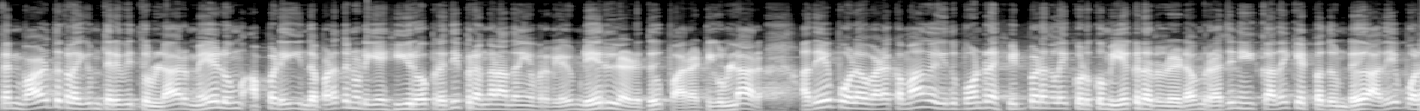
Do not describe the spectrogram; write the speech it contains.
தன் வாழ்த்துக்களையும் தெரிவித்துள்ளார். மேலும் அப்படி இந்த படத்தினுடைய ஹீரோ பிரதீப் ரங்கநாதன் அவர்களையும் நேரில் அழைத்து பாராட்டியுள்ளார். அதே போல வழக்கமாக இது போன்ற ஹிட் படங்களை கொடுக்கும் இயக்குநர்களிடம் ரஜினி கதை கேட்பதுண்டு. அதே போல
